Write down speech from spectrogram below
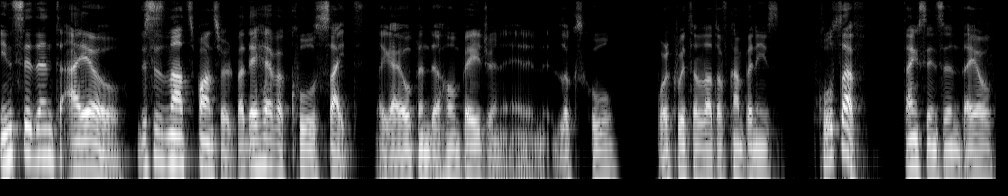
Incident.io this is not sponsored but they have a cool site. Like i opened the homepage and, and it looks cool work with a lot of companies. Cool stuff. Thanks, Incident.io.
